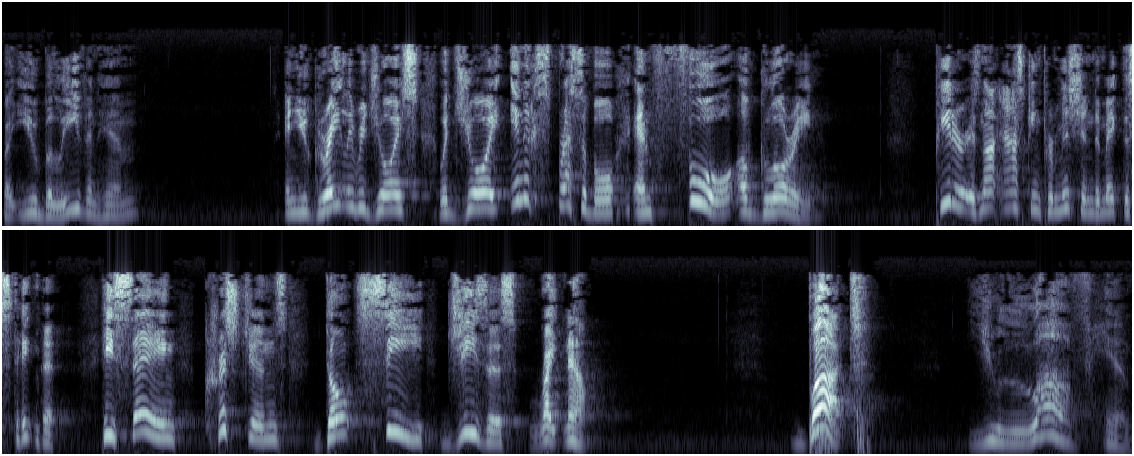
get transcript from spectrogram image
but you believe in him, and you greatly rejoice with joy inexpressible and full of glory. Peter is not asking permission to make the statement. He's saying Christians don't see Jesus right now. But you love him.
